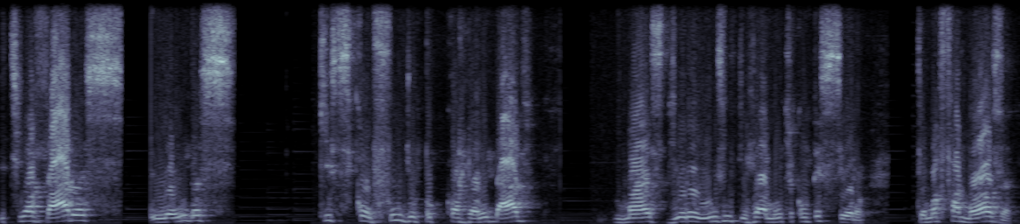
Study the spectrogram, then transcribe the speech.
E tinha várias lendas que se confundem um pouco com a realidade, mas de heroísmo que realmente aconteceram. Tem uma famosa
